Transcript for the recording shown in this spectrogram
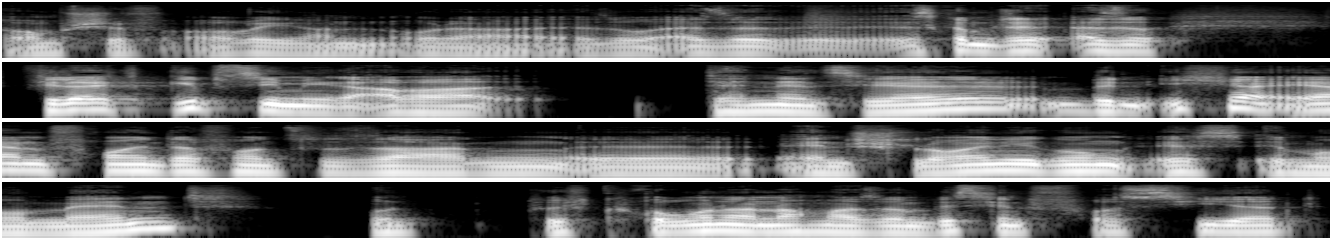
Raumschiff Orion oder so. Also es kommt, also vielleicht gibt's die mega, aber tendenziell bin ich ja eher ein Freund davon zu sagen, äh, Entschleunigung ist im Moment und durch Corona nochmal so ein bisschen forciert,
